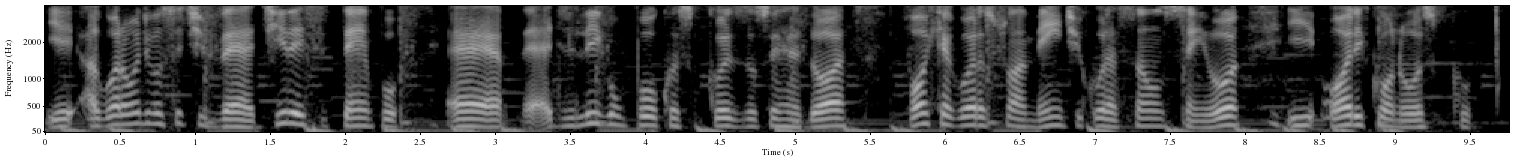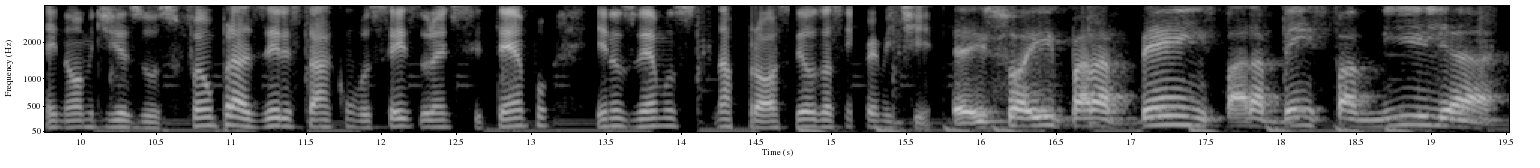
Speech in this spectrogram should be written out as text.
E agora, onde você estiver, tira esse tempo, é, é, desliga um pouco as coisas ao seu redor, foque agora sua mente e coração no Senhor e ore conosco em nome de Jesus. Foi um prazer estar com vocês durante esse tempo e nos vemos na próxima, Deus assim permitir. É isso aí, parabéns, parabéns família.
